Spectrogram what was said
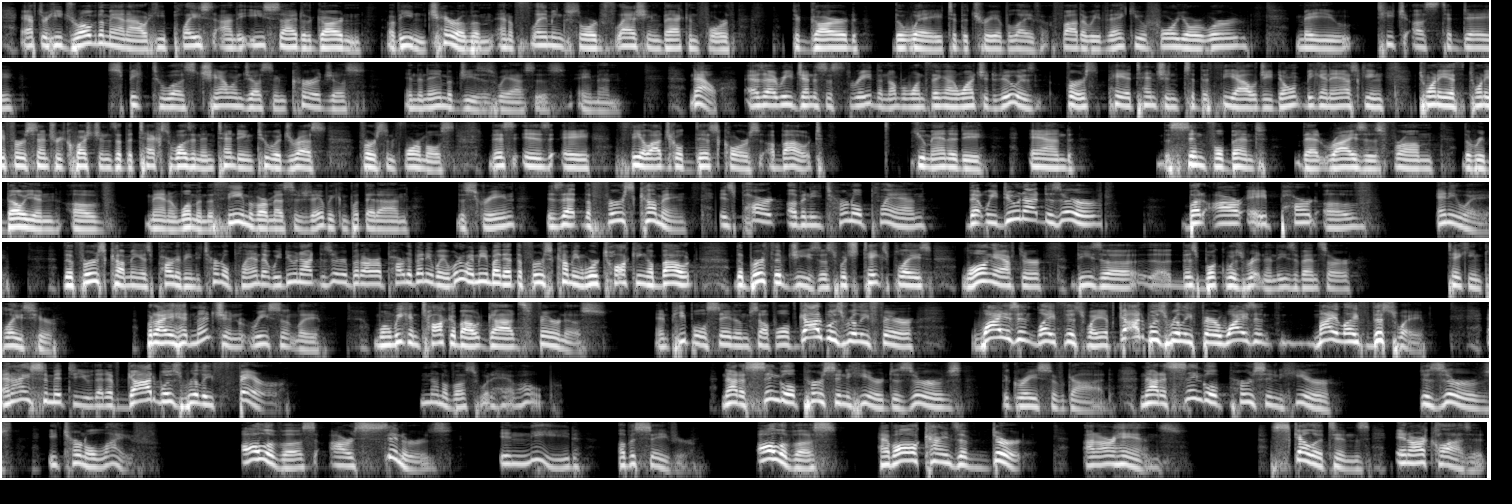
After he drove the man out, he placed on the east side of the Garden of Eden cherubim and a flaming sword flashing back and forth to guard the way to the tree of life. Father, we thank you for your word. May you teach us today, speak to us, challenge us, encourage us. In the name of Jesus, we ask this. Amen. Now, as I read Genesis 3, the number one thing I want you to do is first pay attention to the theology. Don't begin asking 20th, 21st century questions that the text wasn't intending to address first and foremost. This is a theological discourse about humanity and the sinful bent that rises from the rebellion of man and woman. The theme of our message today, we can put that on the screen, is that the first coming is part of an eternal plan that we do not deserve, but are a part of anyway. The first coming is part of an eternal plan that we do not deserve, but are a part of anyway. What do I mean by that? The first coming, we're talking about the birth of Jesus, which takes place long after these, uh, uh, this book was written, and these events are taking place here. But I had mentioned recently when we can talk about God's fairness, and people say to themselves, well, if God was really fair, why isn't life this way? If God was really fair, why isn't my life this way? And I submit to you that if God was really fair, none of us would have hope. Not a single person here deserves the grace of God. Not a single person here deserves eternal life. All of us are sinners in need of a Savior. All of us have all kinds of dirt on our hands, skeletons in our closet,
